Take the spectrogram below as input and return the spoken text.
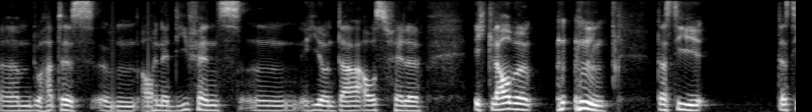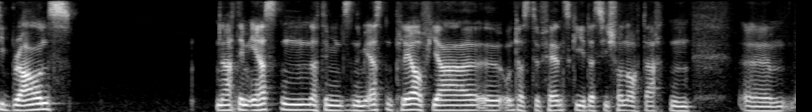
Ähm, du hattest ähm, auch in der Defense ähm, hier und da Ausfälle. Ich glaube, dass die, dass die Browns nach dem ersten, nach dem, dem ersten Playoff-Jahr äh, unter Stefanski, dass sie schon auch dachten, ähm,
